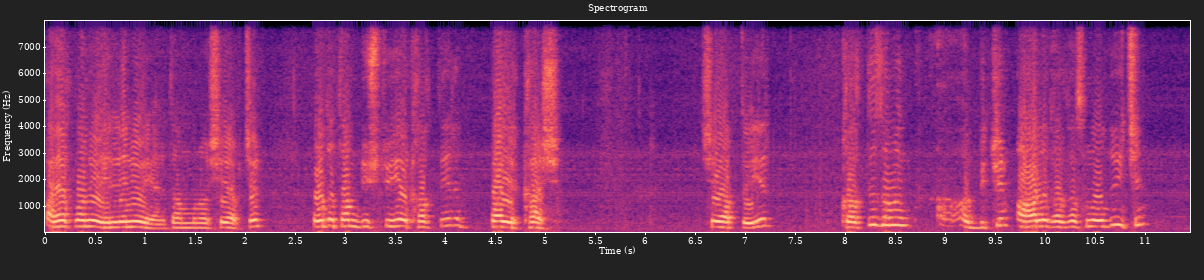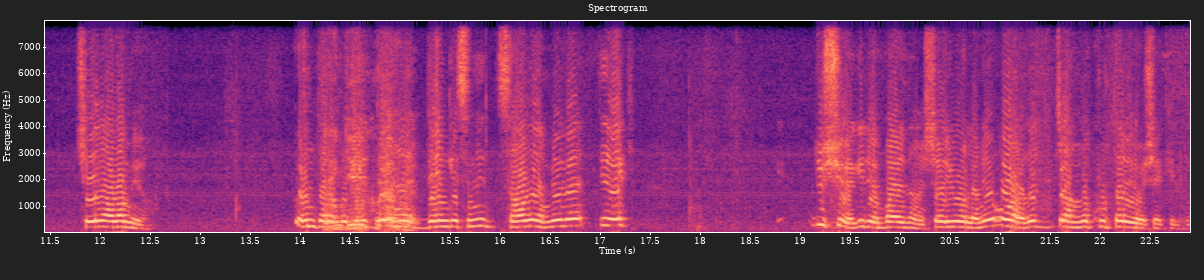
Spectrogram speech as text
ayaklanıyor, elleniyor yani. Tam buna şey yapacak. O da tam düştüğü yer, kalktığı yer bayır, kaş. Şey yaptığı yer. Kalktığı zaman bütün ağırlık arkasında olduğu için şeyini alamıyor. Ön tarafa Dengeyi gidip de- kuramıyor. he, dengesini sağlayamıyor ve direkt düşüyor, gidiyor bayırdan aşağı yuvarlanıyor. O arada canını kurtarıyor o şekilde.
